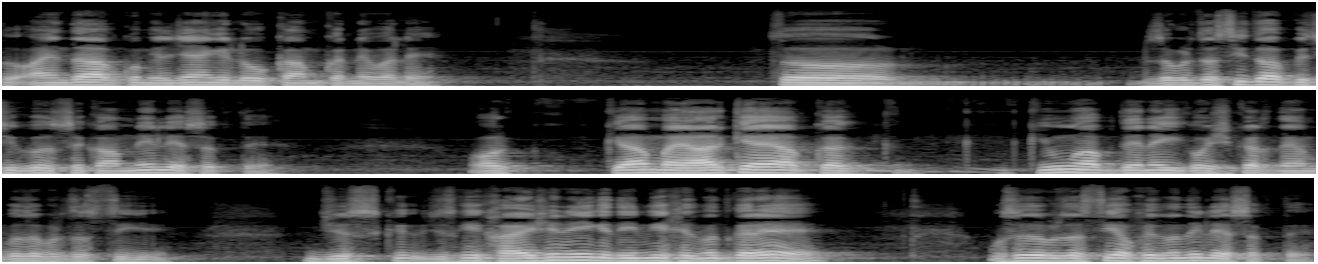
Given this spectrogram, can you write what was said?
तो आइंदा आपको मिल जाएँगे लोग काम करने वाले। तो ज़बरदस्ती तो आप किसी को उससे काम नहीं ले सकते। और क्या मैार क्या है आपका? क्यों आप देने की कोशिश करते हैं उनको ज़बरदस्ती? जिसकी जिसकी ख्वाहिश ही नहीं कि दीन की खिदमत करे, उसे ज़बरदस्ती आप खिदमत नहीं ले सकते।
